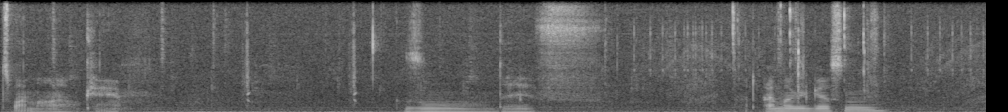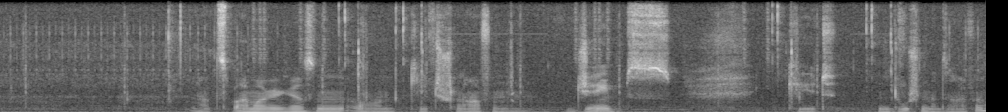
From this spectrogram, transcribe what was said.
zweimal, okay. So, Dave einmal gegessen. Hat zweimal gegessen und geht schlafen. James geht duschen mit Seife.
